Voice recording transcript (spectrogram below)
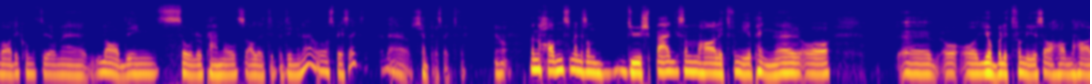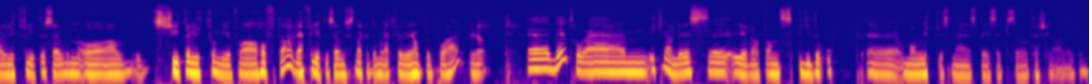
hva de kommer til å gjøre med lading, solar panels, alle de typer tingene, og SpaceX, det er jeg kjemperespekt for. Ja. Men han som en litt sånn douchebag som har litt for mye penger og, øh, og, og jobber litt for mye, så han har litt for lite søvn og skyter litt for mye fra hofta. Ref lite søvn som snakket om rett før vi hoppet på her. Ja. Eh, det tror jeg mm, ikke nødvendigvis eh, gjør at han speeder opp eh, om han lykkes med SpaceX og Tesla eller ikke.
